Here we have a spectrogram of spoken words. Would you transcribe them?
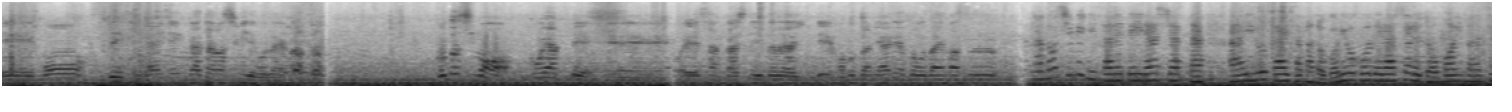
えー、もうすでに来年が楽しみでございます。今年もこうやって、えー、ていただいて誠にありがとうございます。楽しみにされていらっしゃった愛遊会様のご旅行でいらっしゃると思います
